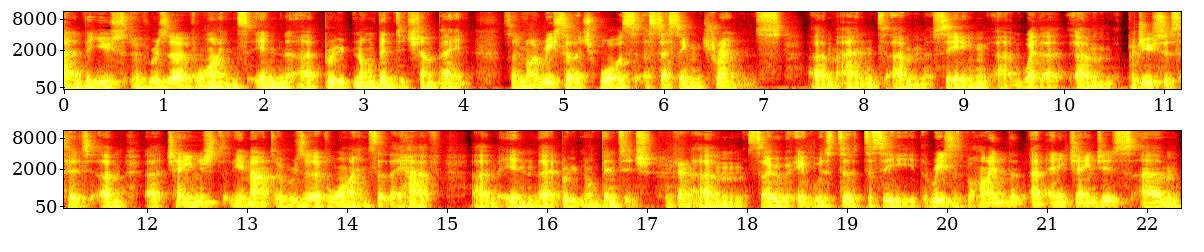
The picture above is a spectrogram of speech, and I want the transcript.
and the use of reserve wines in uh, brut non vintage champagne. So, my research was assessing trends. Um, and um, seeing um, whether um, producers had um, uh, changed the amount of reserve wines that they have um, in their brut non vintage. Okay. Um, so it was to, to see the reasons behind the, uh, any changes um,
